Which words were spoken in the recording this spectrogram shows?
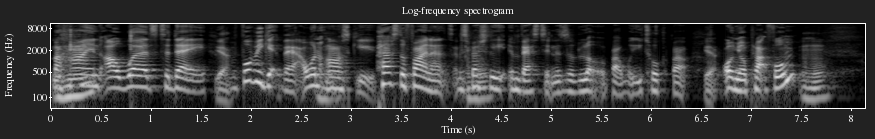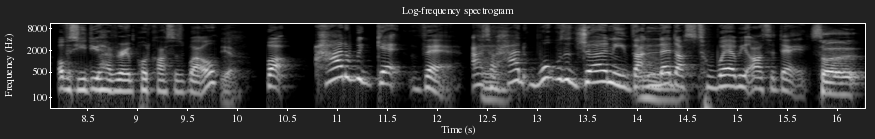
behind our words today. Mm-hmm. Yeah. Before we get there, I want to ask you personal finance and especially investing is a lot about what you talk about Mm-hmm. Yeah. Mm-hmm. on your platform. Obviously, you do have your own podcast as well. Yeah. But how did we get there? Ato, Mm. how, what was the journey that led us to where we are today? So,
